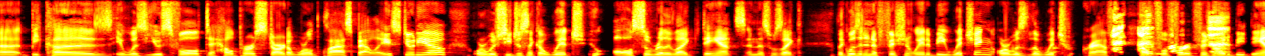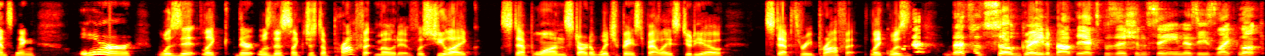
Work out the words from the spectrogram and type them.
uh, because it was useful to help her start a world class ballet studio, or was she just like a witch who also really liked dance? And this was like, like, was it an efficient way to be witching, or was the witchcraft I- I helpful for love efficient way to be dancing, or was it like there was this like just a profit motive? Was she like step one, start a witch based ballet studio? Step three profit. Like was That's what's so great about the exposition scene is he's like, look,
